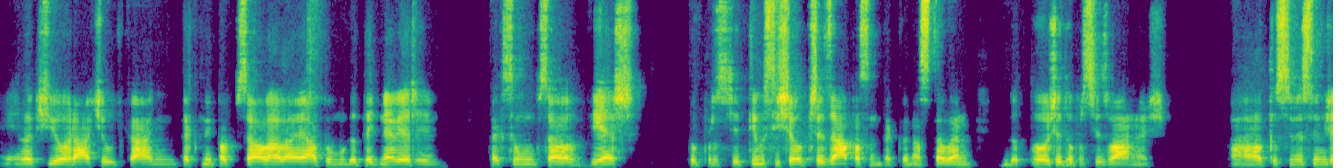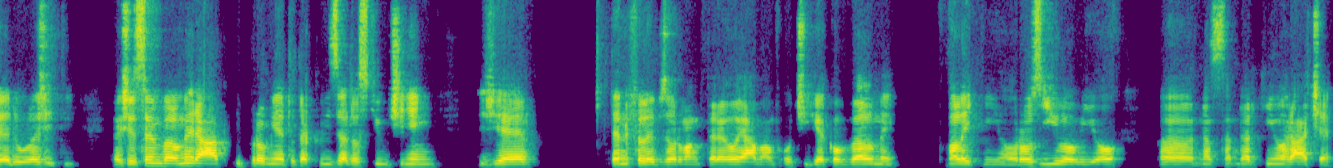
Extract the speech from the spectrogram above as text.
nejlepšího hráče utkání, tak mi pak psal, hele, já tomu doteď nevěřím, tak jsem mu psal, věř, to prostě ty už si šel před zápasem takhle nastaven do toho, že to prostě zvládneš. A to si myslím, že je důležitý. Takže jsem velmi rád, i pro mě je to takový zadosti učinění, že ten Filip Zorman, kterého já mám v očích jako velmi kvalitního, rozdílového, nadstandardního hráče,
